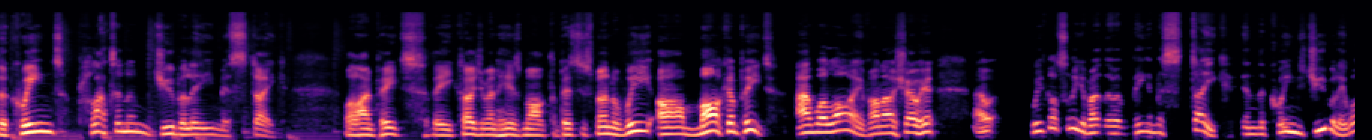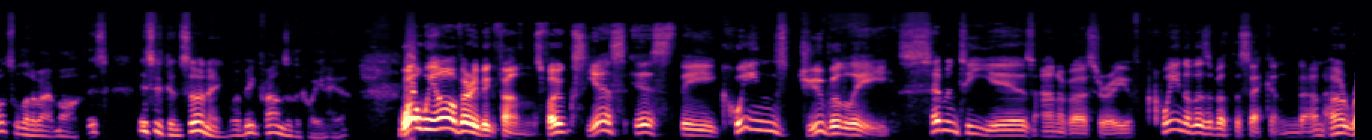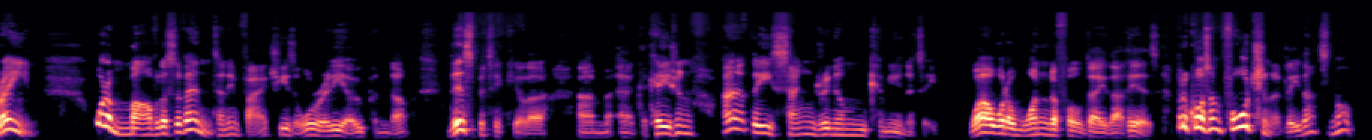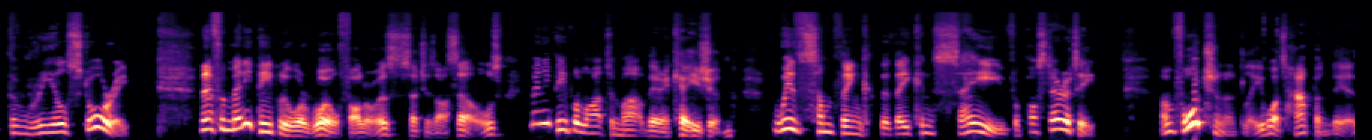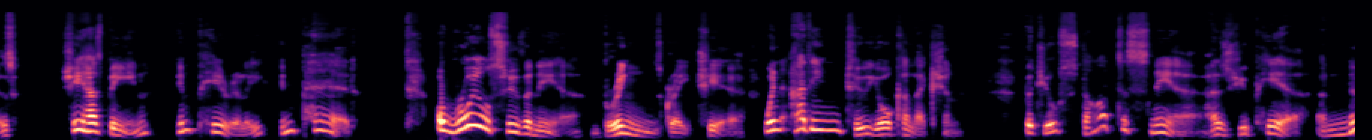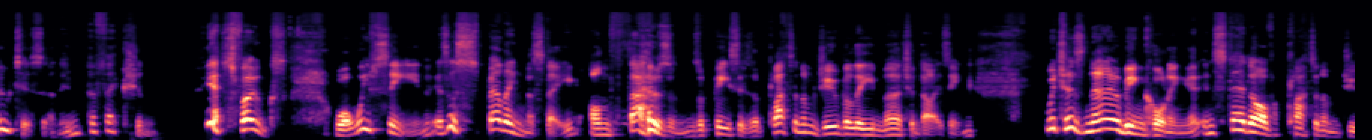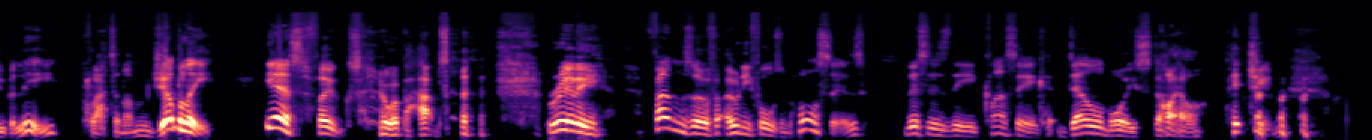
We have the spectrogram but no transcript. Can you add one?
the Queen's Platinum Jubilee Mistake. Well, I'm Pete, the clergyman. Here's Mark, the businessman. We are Mark and Pete, and we're live on our show here. Uh, we've got something about there being a mistake in the Queen's Jubilee. What's all that about, Mark? This this is concerning. We're big fans of the Queen here. Well, we are very big fans, folks. Yes, it's the Queen's Jubilee, 70 years anniversary of Queen Elizabeth II and her reign. What a marvelous event. And in fact, she's already opened up this particular um, occasion at the Sandringham community. Well, what a wonderful day that is. But of course, unfortunately, that's not the real story. Now, for many people who are royal followers, such as ourselves, many people like to mark their occasion with something that they can save for posterity. Unfortunately, what's happened is she has been imperially impaired. A royal souvenir brings great cheer when adding to your collection, but you'll start to sneer as you peer and notice an imperfection. Yes, folks, what we've seen is a spelling mistake on thousands of pieces of Platinum Jubilee merchandising, which has now been calling it, instead of Platinum Jubilee, Platinum Jubbly. Yes, folks who are perhaps really fans of Only Fools and Horses, this is the classic Del Boy style pitching.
